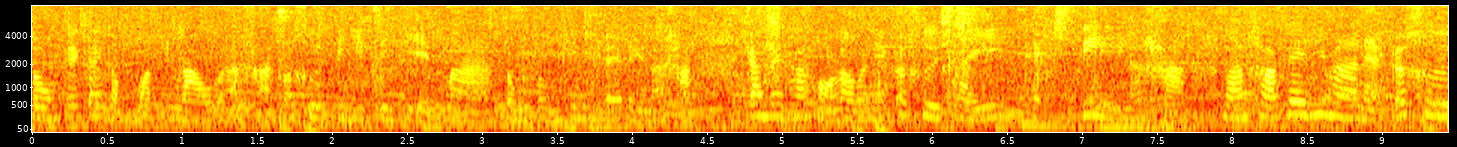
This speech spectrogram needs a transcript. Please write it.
ตรงใกล้ๆกับวัดเรานะคะ ก็คือตี GPS มาตรงๆที่นี่ได้เลยนะคะ การเดินทางของเราวันนี้ก็คือใช้แท็กซี่นะคะ ร้านคาเฟ่ที่มาเนี่ยก็คือ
